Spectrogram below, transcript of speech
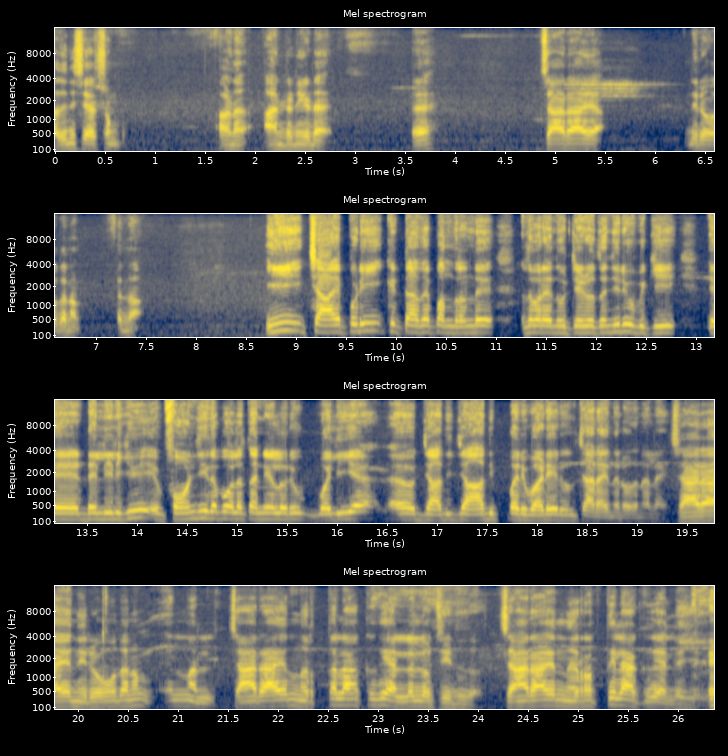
അതിനുശേഷം ആണ് ആന്റണിയുടെ ചാരായ നിരോധനം എന്ന ഈ ചായപ്പൊടി കിട്ടാതെ പന്ത്രണ്ട് എന്താ പറയുക നൂറ്റി എഴുപത്തഞ്ച് രൂപയ്ക്ക് ഡൽഹിയിലേക്ക് ഫോൺ ചെയ്ത പോലെ തന്നെയുള്ള ഒരു വലിയ ജാതി ജാതി പരിപാടിയായിരുന്നു ചാരായ നിരോധനം അല്ലേ? ചാരായ നിരോധനം എന്നല്ല ചാരായം നിർത്തലാക്കുകയല്ലല്ലോ ചെയ്തത്. ചാരായ നിറത്തിലാക്കുകയല്ലേ ചെയ്തത്?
